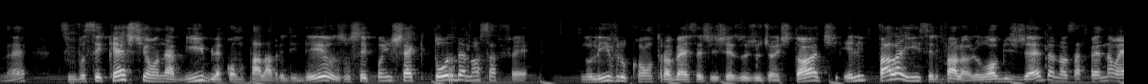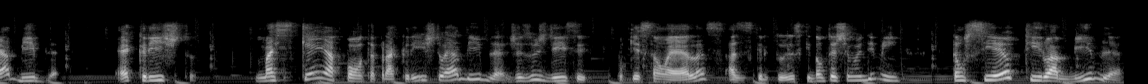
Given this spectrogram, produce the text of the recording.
né? Se você questiona a Bíblia como palavra de Deus, você põe em xeque toda a nossa fé. No livro Controvérsias de Jesus, do John Stott, ele fala isso. Ele fala: olha, o objeto da nossa fé não é a Bíblia, é Cristo. Mas quem aponta para Cristo é a Bíblia. Jesus disse: porque são elas, as Escrituras, que dão testemunho de mim. Então, se eu tiro a Bíblia,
